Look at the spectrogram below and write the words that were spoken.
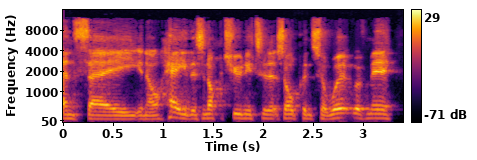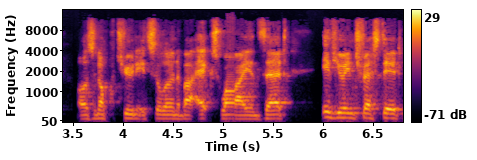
and say, you know, hey, there's an opportunity that's open to work with me, or there's an opportunity to learn about X, Y, and Z. If you're interested,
